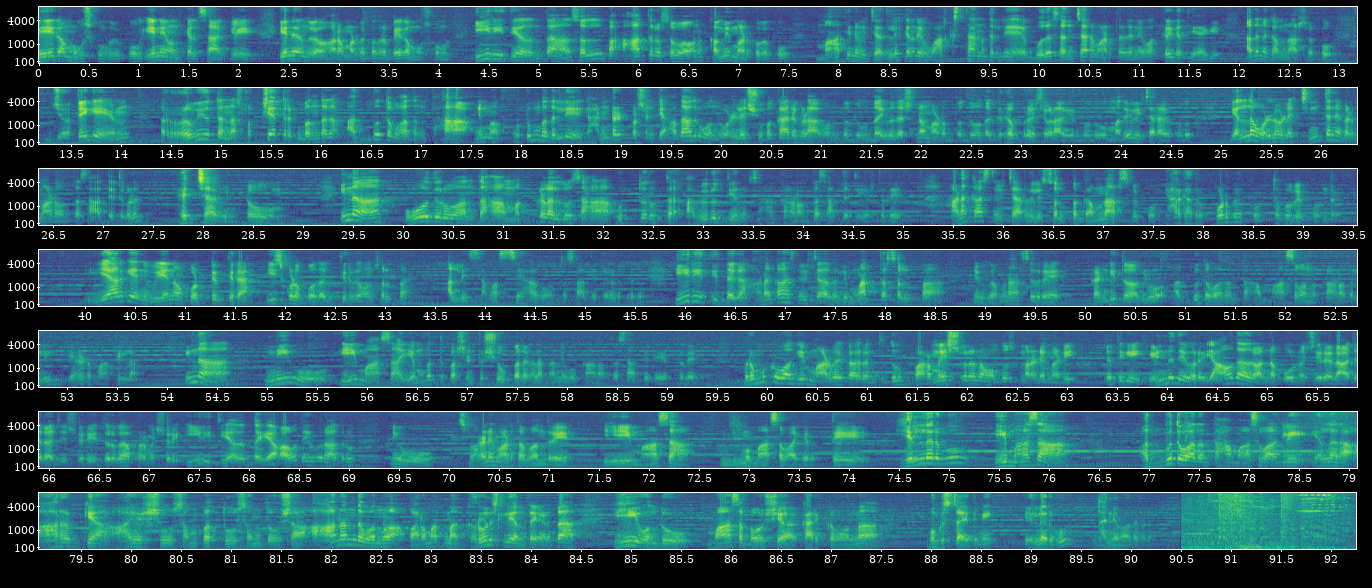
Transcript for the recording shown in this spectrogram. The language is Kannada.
ಬೇಗ ಮುಗಿಸ್ಕೊಂಡ್ಬೇಕು ಏನೇ ಒಂದು ಕೆಲಸ ಆಗಲಿ, ಏನೇ ಒಂದು ವ್ಯವಹಾರ ಮಾಡಬೇಕಂದ್ರೆ ಬೇಗ ಮುಗಿಸ್ಕೊಂಡ್ಬಿಡು ಈ ರೀತಿಯಾದಂಥ ಸ್ವಲ್ಪ ಆತುರ ಸ್ವಭಾವನ ಕಮ್ಮಿ ಮಾಡ್ಕೋಬೇಕು. ಮಾತಿನ ವಿಚಾರದಲ್ಲಿ, ಯಾಕಂದರೆ ವಾಕ್ಸ್ಥಾನದಲ್ಲಿ ಬುಧ ಸಂಚಾರ ಮಾಡ್ತಾ ಇದ್ದಾನೆ ವಕ್ರಿಗತಿಯಾಗಿ. ಅದನ್ನು ಗಮನ ಹರಿಸ್ಬೇಕು. ಜೊತೆಗೆ ರವಿಯು ತನ್ನ ಸ್ವಕ್ಷೇತ್ರಕ್ಕೆ ಬಂದಾಗ ಅದ್ಭುತವಾದಂತಹ ನಿಮ್ಮ ಕುಟುಂಬದಲ್ಲಿ ಹಂಡ್ರೆಡ್ ಪರ್ಸೆಂಟ್ ಯಾವುದಾದ್ರೂ ಒಂದು ಒಳ್ಳೆಯ ಶುಭ ಕಾರ್ಯಗಳಾಗುವಂಥದ್ದು, ದೈವ ದರ್ಶನ ಮಾಡುವಂಥದ್ದು, ಅದು ಗೃಹ ಪ್ರವೇಶಗಳಾಗಿರ್ಬೋದು, ಮದುವೆ ವಿಚಾರ ಆಗಿರ್ಬೋದು, ಎಲ್ಲ ಒಳ್ಳೊಳ್ಳೆ ಚಿಂತನೆಗಳು ಮಾಡುವಂಥ ಸಾಧ್ಯತೆಗಳು ಹೆಚ್ಚಾಗುಂಟು. ಇನ್ನು ಓದಿರುವಂತಹ ಮಕ್ಕಳಲ್ಲೂ ಸಹ ಉತ್ತರೋತ್ತರ ಅಭಿವೃದ್ಧಿಯನ್ನು ಸಹ ಕಾಣುವಂಥ ಸಾಧ್ಯತೆ ಇರ್ತದೆ. ಹಣಕಾಸಿನ ವಿಚಾರದಲ್ಲಿ ಸ್ವಲ್ಪ ಗಮನ ಹರಿಸ್ಬೇಕು. ಯಾರಿಗಾದ್ರೂ ಕೊಡಬೇಕು, ತಗೋಬೇಕು ಅಂದರೆ. ಯಾರಿಗೆ ನೀವು ಏನೋ ಕೊಟ್ಟಿರ್ತೀರಾ ಈಸ್ಕೊಳಕ್ಕೆ ಹೋದಾಗ ತಿರ್ಗಾ ಒಂದು ಸ್ವಲ್ಪ ಅಲ್ಲಿ ಸಮಸ್ಯೆ ಆಗುವಂಥ ಸಾಧ್ಯತೆಗಳಿರ್ತದೆ ಈ ರೀತಿ ಇದ್ದಾಗ ಹಣಕಾಸಿನ ವಿಚಾರದಲ್ಲಿ ಮಾತ್ರ ಸ್ವಲ್ಪ ನೀವು ಗಮನ ಹರಿಸಿದ್ರೆ ಖಂಡಿತವಾಗ್ಲೂ ಅದ್ಭುತವಾದಂತಹ ಮಾಸವನ್ನು ಕಾಣೋದರಲ್ಲಿ ಎರಡು ಮಾತಿಲ್ಲ. ಇನ್ನು ನೀವು ಈ ಮಾಸ ಎಂಬತ್ತು ಪರ್ಸೆಂಟು ಶಿವಫಲಗಳನ್ನು ನೀವು ಕಾಣುವಂಥ ಸಾಧ್ಯತೆ ಇರ್ತದೆ. ಪ್ರಮುಖವಾಗಿ ಮಾಡಬೇಕಾಗಿರೋಂಥದ್ದು ಪರಮೇಶ್ವರನ ಒಂದು ಸ್ಮರಣೆ ಮಾಡಿ, ಜೊತೆಗೆ ಹೆಣ್ಣು ದೇವರ ಯಾವುದಾದ್ರೂ ಅನ್ನಪೂರ್ಣೇಶ್ವರಿ, ರಾಜರಾಜೇಶ್ವರಿ, ದುರ್ಗಾ ಪರಮೇಶ್ವರಿ ಈ ರೀತಿಯಾದಂಥ ಯಾವ ದೇವರಾದರೂ ನೀವು ಸ್ಮರಣೆ ಮಾಡ್ತಾ ಬಂದರೆ ಈ ಮಾಸ ನಿಮ್ಮ ಮಾಸವಾಗಿರುತ್ತೆ. ಎಲ್ಲರಿಗೂ ಈ ಮಾಸ ಅದ್ಭುತವಾದಂತಹ ಮಾಸವಾಗಲಿ ಎಲ್ಲರ ಆರೋಗ್ಯ, ಆಯಸ್ಸು, ಸಂಪತ್ತು, ಸಂತೋಷ, ಆನಂದವನ್ನು ಆ ಪರಮಾತ್ಮ ಕರುಣಿಸಲಿ ಅಂತ ಹೇಳ್ತಾ ಈ ಒಂದು ಮಾಸ ಭವಿಷ್ಯ ಕಾರ್ಯಕ್ರಮವನ್ನು ಮುಗಿಸ್ತಾ ಇದ್ದೀನಿ. ಎಲ್ಲರಿಗೂ ಧನ್ಯವಾದಗಳು.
